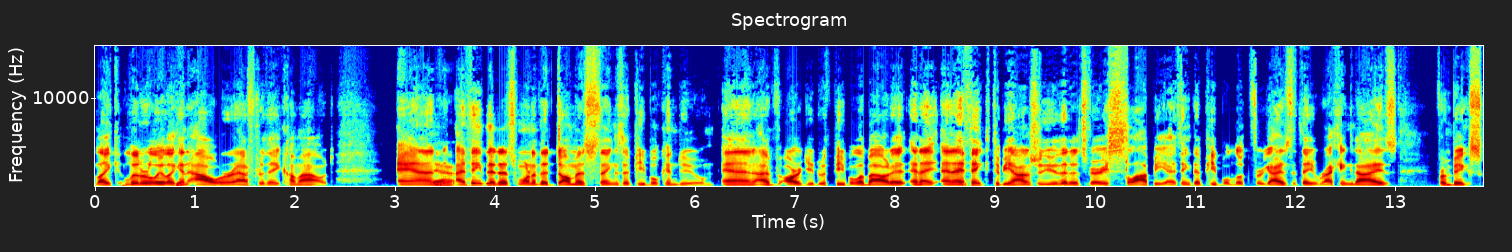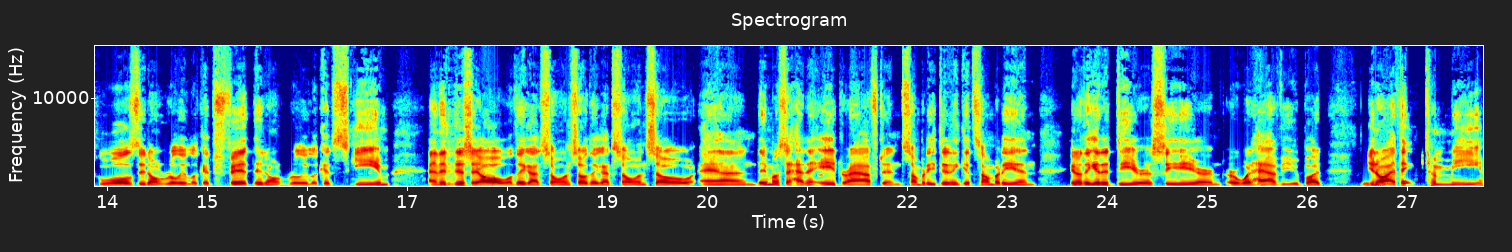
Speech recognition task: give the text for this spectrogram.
like literally like an hour after they come out. And yeah. I think that it's one of the dumbest things that people can do. And I've argued with people about it. And I and I think to be honest with you that it's very sloppy. I think that people look for guys that they recognize from big schools. They don't really look at fit. They don't really look at scheme, and they just say, "Oh, well, they got so and so, they got so and so, and they must have had an A draft, and somebody didn't get somebody, and you know they get a D or a C or or what have you." But you know, mm-hmm. I think to me,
